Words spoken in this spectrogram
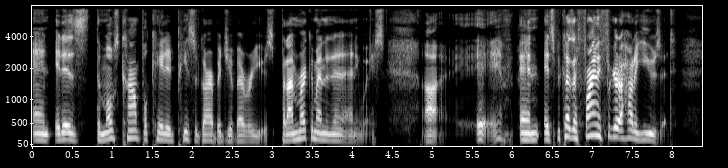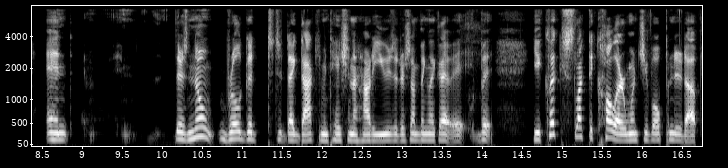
and it is the most complicated piece of garbage you've ever used. But I'm recommending it anyways. Uh, i- and it's because I finally figured out how to use it. And there's no real good t- like documentation on how to use it or something like that. It- but you click select a color once you've opened it up,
